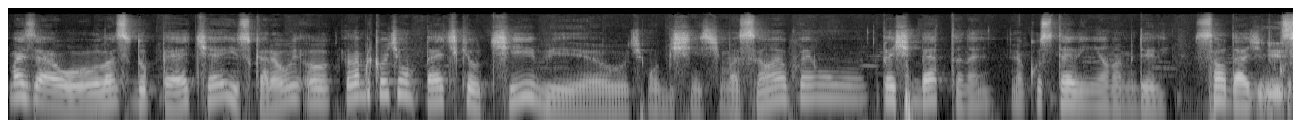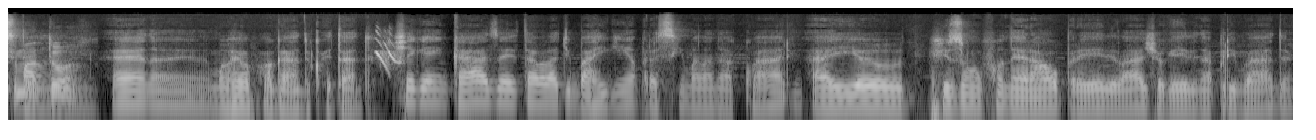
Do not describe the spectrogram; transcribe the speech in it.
Mas é, o, lance do pet é isso, cara. Eu, eu- eu lembro que o último pet que eu tive, o último bichinho de estimação, foi um peixe beta, né? Uma costelinha é o nome dele. Saudade do E se matou? É, né? Morreu afogado, coitado. Cheguei em casa, ele tava lá de barriguinha pra cima lá no aquário. Aí eu fiz um funeral pra ele lá, joguei ele na privada.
